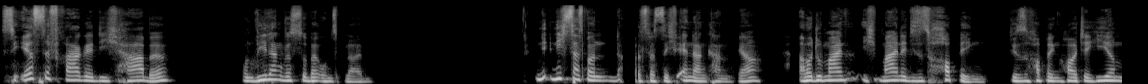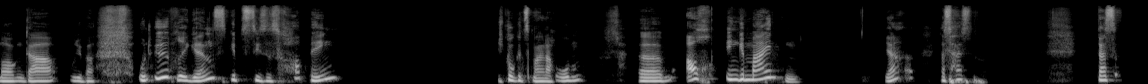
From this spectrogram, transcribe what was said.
ist die erste Frage, die ich habe, und wie lange wirst du bei uns bleiben? Nichts, dass man das nicht ändern kann, ja. Aber du meinst, ich meine dieses Hopping. Dieses Hopping heute hier, morgen da, über. Und übrigens gibt's dieses Hopping, ich gucke jetzt mal nach oben, äh, auch in Gemeinden. Ja, das heißt, dass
